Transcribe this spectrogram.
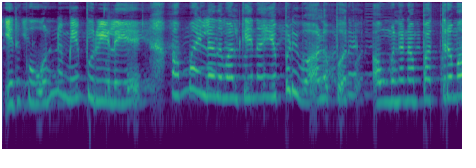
எனக்கு ஒன்றுமே புரியலையே. அம்மா இல்லாத வாழ்க்கையை நான் எப்படி வாழ போகிறேன் அவங்கள நான் பத்திரமா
